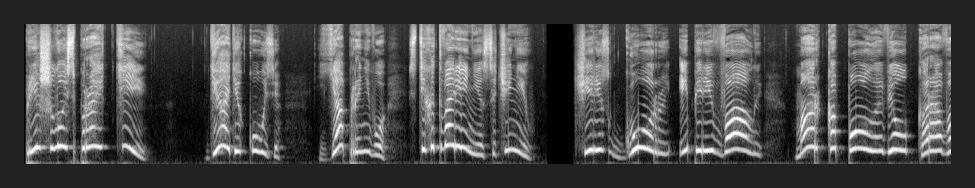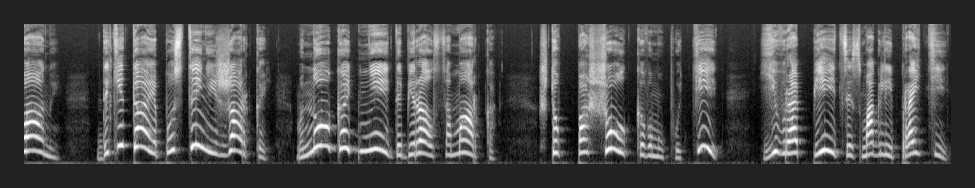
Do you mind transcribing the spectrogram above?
пришлось пройти? Дядя Кузя, я про него стихотворение сочинил. Через горы и перевалы Марко Поло вел караваны. До Китая пустыней жаркой много дней добирался Марко, Чтоб по шелковому пути европейцы смогли пройти.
